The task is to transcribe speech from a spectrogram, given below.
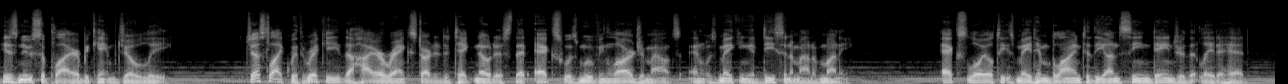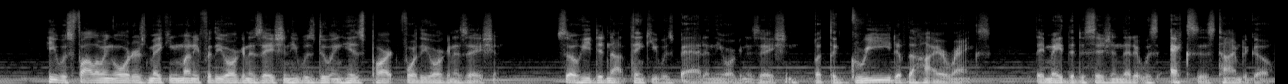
his new supplier became Joe Lee. Just like with Ricky, the higher rank started to take notice that X was moving large amounts and was making a decent amount of money. X loyalties made him blind to the unseen danger that laid ahead. He was following orders making money for the organization he was doing his part for the organization. So he did not think he was bad in the organization, but the greed of the higher ranks. They made the decision that it was X's time to go.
